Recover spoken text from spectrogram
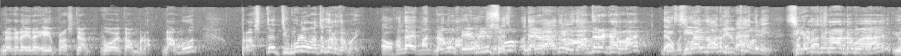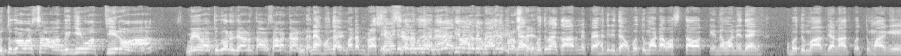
නගරේ ඒ ප්‍රශ්නයක් වෝය කම්බුණා. නමුත් ප්‍රශ්න තිබුණේ වතුකර තමයි. ඔව් හොඳයි නමුත් ඒ මිනිස්සු ආදරය කරලා සියලු දෙනාටම යුතුයකම සහ වගකීමක් තියෙනවා මේ වතුකර ජනතාව සලකන්න. නෑ හොඳයි මට ප්‍රශ්නය. ඔබතුමා කාරණේ පැහැදිලි දැන් ඔබතුමාට අවස්ථාවක් එනවනේ දැන් ඔබතුමා ජනාධිපතිතුමාගේ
